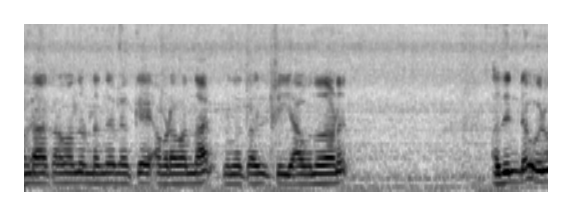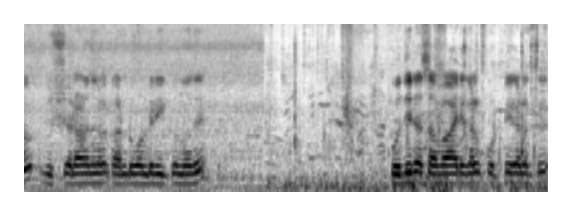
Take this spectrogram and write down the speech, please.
ഉണ്ടാക്കണമെന്നുണ്ടെങ്കിലൊക്കെ അവിടെ വന്നാൽ നിങ്ങൾക്കത് ചെയ്യാവുന്നതാണ്. അതിന്റെ ഒരു വിഷ്വലാണ് നിങ്ങൾ കണ്ടുകൊണ്ടിരിക്കുന്നത്. കുതിര സവാരികൾ കുട്ടികൾക്ക്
